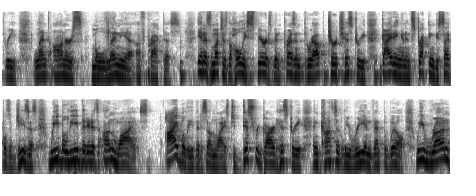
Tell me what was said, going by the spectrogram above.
Three, Lent honors millennia of practice. Inasmuch as the Holy Spirit has been present throughout church history, guiding and instructing disciples of Jesus, we believe that it is unwise. I believe that it's unwise to disregard history and constantly reinvent the will. We run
